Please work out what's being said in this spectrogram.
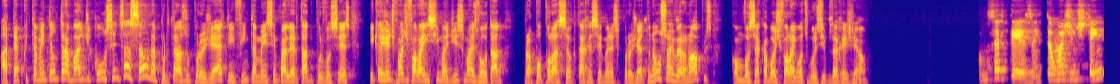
até porque também tem um trabalho de conscientização, né, por trás do projeto, enfim, também sempre alertado por vocês, e que a gente pode falar em cima disso, mais voltado para a população que está recebendo esse projeto, não só em Veranópolis, como você acabou de falar em outros municípios da região. Com certeza. Então, a gente tem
